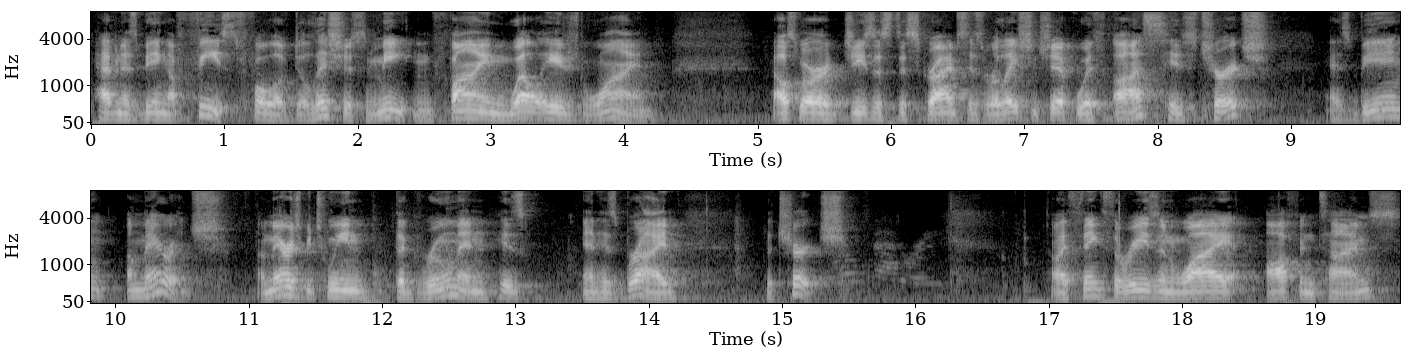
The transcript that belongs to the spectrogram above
heaven as being a feast full of delicious meat and fine, well aged wine. Elsewhere, Jesus describes his relationship with us, his church, as being a marriage, a marriage between the groom and his, and his bride, the church. I think the reason why oftentimes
